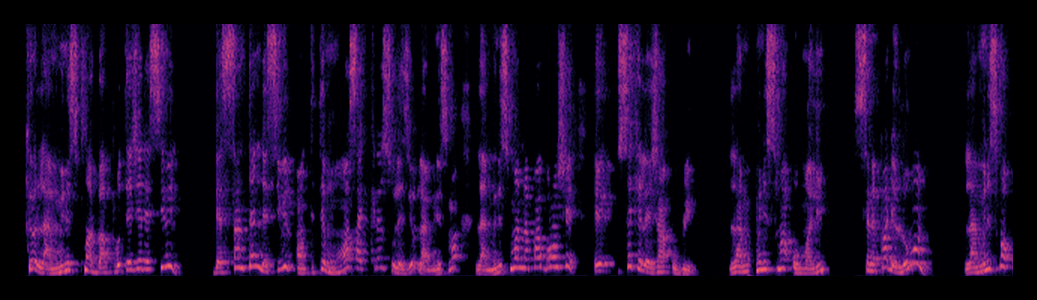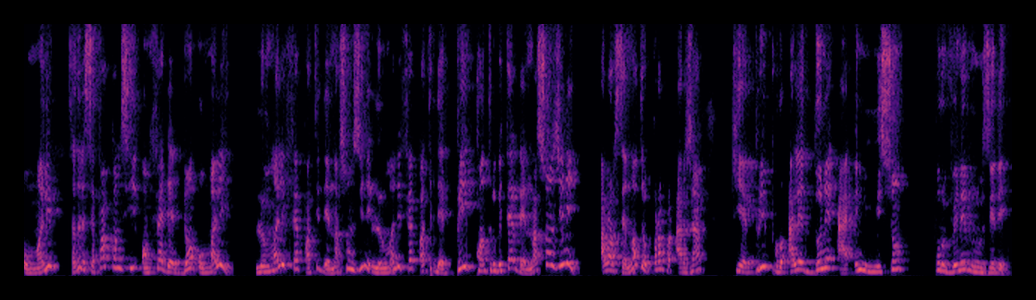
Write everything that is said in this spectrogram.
que l'aménagement doit protéger les civils. Des centaines de civils ont été massacrés sous les yeux de l'aménagement. L'aménagement n'a pas branché. Et ce que les gens oublient, l'aménagement au Mali, ce n'est pas de l'aumône. L'aménagement au Mali, c'est-à-dire c'est pas comme si on fait des dons au Mali. Le Mali fait partie des Nations Unies. Le Mali fait partie des pays contributeurs des Nations Unies. Alors c'est notre propre argent qui est pris pour aller donner à une mission pour venir nous aider.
